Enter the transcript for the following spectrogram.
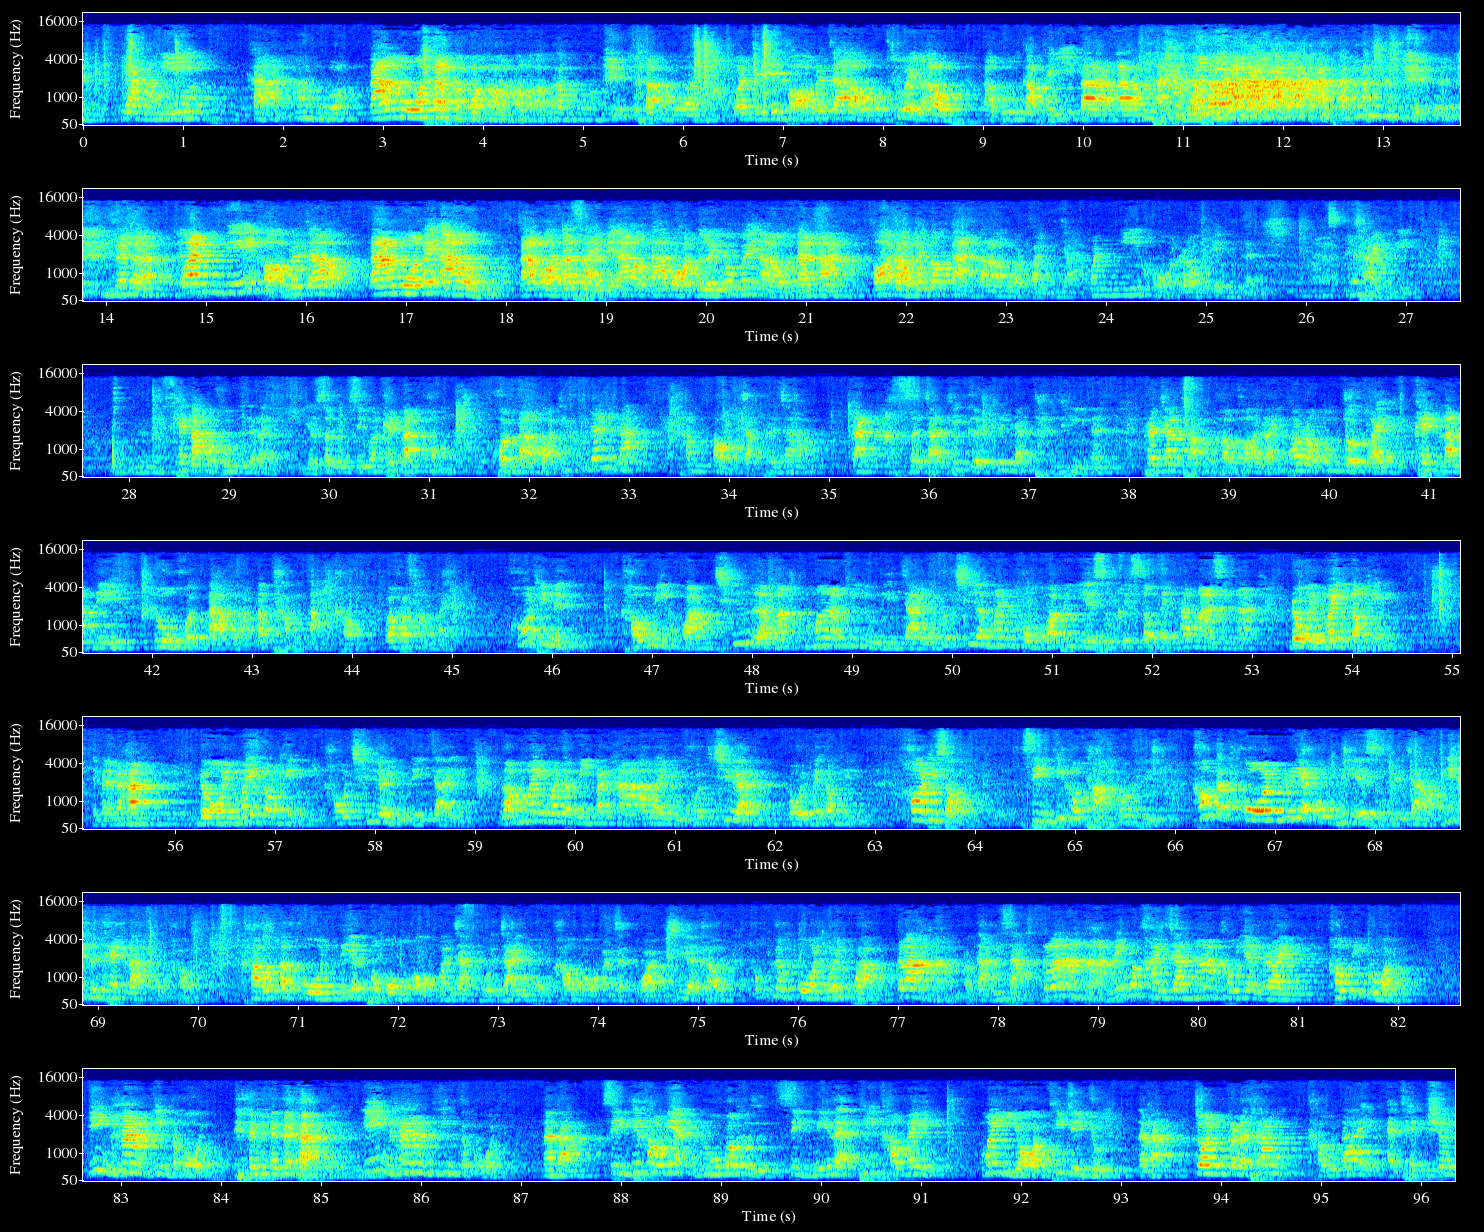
วันนี้ค่ะตามัวตามัววันนี้ขอพระเจ้าช่วยเราพุ่มกับขยี้ตาตาทันมัว นะคะวันนี้ขอพระเจ้า ตามัวไม่เอา ตาบอดตาใสไม่เอา ตาบอดเลยก็ไม่เอานะคะ เพราะเราไม่ต้องการตาบอดฝ่ายวิญญาณวันนี้ขอเราเป็นเหมือนชายคนนี้เคล็ดลับของเขาคืออะไร เดี๋ยวสรุปซิว่าเคล็ดลับของคนตาบอดที่ได้รับคำตอบจากพระเจ้า การอัศจรรย์ที่เกิดขึ้นแบบทันทีนั้น พระเจ้าทำของเขาเพราะอะไร เพราะเราต้องจดไว้เคล็ดลับนี้ ดูคนตาบอดแล้วทำตามเขาว่าเขาทำอะไร ข้อที่หนึ่งเขามีความเชื่อมาก ๆ ที่อยู่ในใจ แล้วก็เชื่อมั่นคงว่าพระเยซูคริสต์ทรงเป็นพระมาสินาโดยไม่ต้องเห็น เห็นไหมนะคะ โดยไม่ต้องเห็นเขาเชื่ออยู่ในใจ แล้วไม่ว่าจะมีปัญหาอะไรอยู่เขาเชื่อโดยไม่ต้องเห็น ข้อที่สองสิ่งที่เขาทำก็คือ เขาตะโกนเรียกองค์พระเยซูคริสต์เจ้านี่คือเคล็ดลับของเขาเขาตะโกนเรียกพระองค์ออกมาจากหัวใจของเขาออกมาจากความเชื่อเขาเขาตะโกนด้วยความกล้าหาญประการที่สามกล้าหาญไม่ว่าใครจะห้ามเขาอย่างไรเขาไม่กลัวยิ่งห้ามยิ่งตะโกนนะคะยิ่งห้ามยิ่งตะโกนนะคะสิ่งที่เขาเนี่ยรู้ก็คือสิ่งนี้แหละที่เขาไม่ไม่ยอมที่จะหยุดนะคะจนกระทั่ง เขาได้ attention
